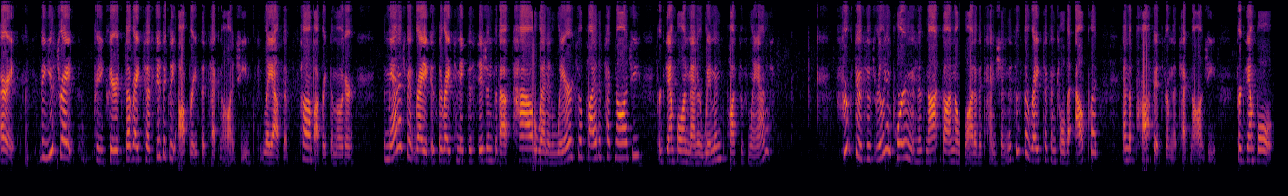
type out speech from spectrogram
All right, the use right, pretty clear. It's the right to physically operate the technology, lay out the pump, operate the motor. The management right is the right to make decisions about how, when, and where to apply the technology, for example, on men or women's plots of land. Fructus is really important and has not gotten a lot of attention. This is the right to control the outputs and the profits from the technology. For example,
